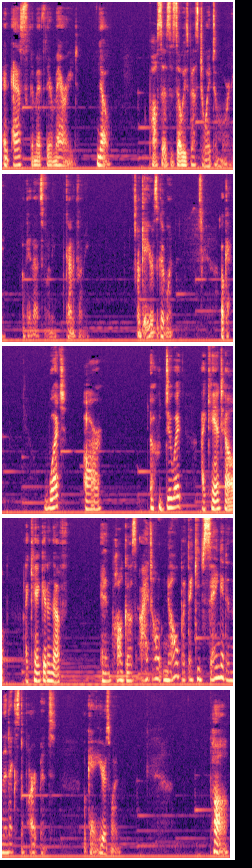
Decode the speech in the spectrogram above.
and ask them if they're married? No. Paul says it's always best to wait till morning. Okay, that's funny. Kind of funny. Okay, here's a good one. Okay. What are uh, who do it? I can't help. I can't get enough. And Paul goes, I don't know, but they keep saying it in the next apartment. Okay, here's one. Paul,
